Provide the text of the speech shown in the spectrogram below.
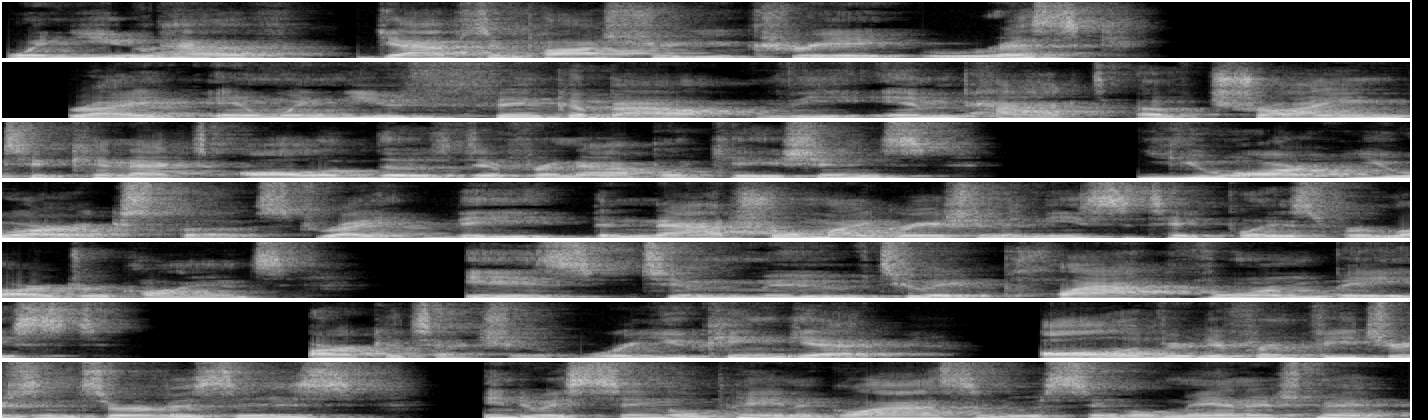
when you have gaps in posture, you create risk right? And when you think about the impact of trying to connect all of those different applications, you are you are exposed, right? The the natural migration that needs to take place for larger clients is to move to a platform based architecture where you can get all of your different features and services into a single pane of glass, into a single management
